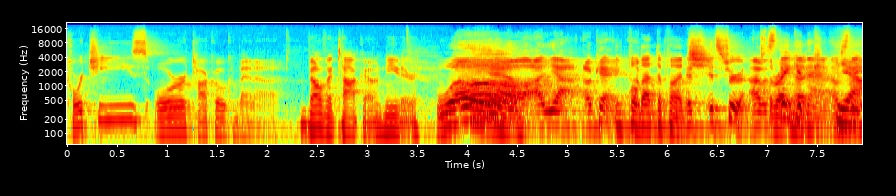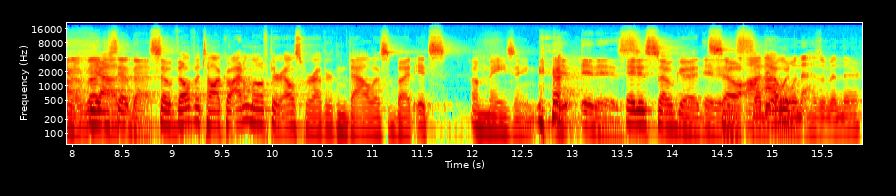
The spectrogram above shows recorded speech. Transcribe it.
Torchy's or Taco Cabana? Velvet taco, neither. Whoa. Yeah. Uh, yeah. Okay. He pulled out the punch. It's, it's true. I was the right thinking hook. that. I was thinking. I'm glad you said that. So Velvet Taco, I don't know if they're elsewhere other than Dallas, but it's amazing. it, it is. it is so good. It so is. Is that the I, I only would. one that hasn't been there?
